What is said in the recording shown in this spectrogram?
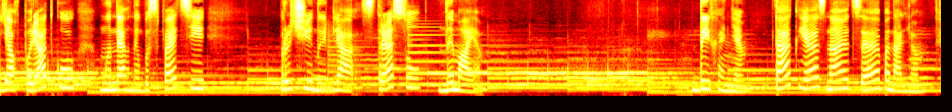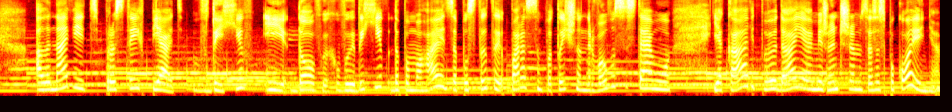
я в порядку, мене в небезпеці, причини для стресу немає. Дихання. Так, я знаю, це банально. Але навіть простих 5 вдихів і довгих видихів допомагають запустити парасимпатичну нервову систему, яка відповідає між іншим за заспокоєння.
